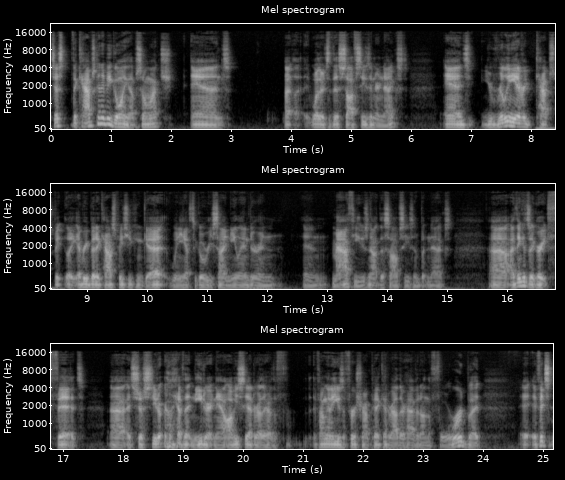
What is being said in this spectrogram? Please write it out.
just the cap's going to be going up so much, and uh, whether it's this off season or next. And you really need every cap space, like every bit of cap space you can get when you have to go re-sign Nylander and and Matthews, not this off season, but next. Uh, I think it's a great fit. Uh, it's just you don't really have that need right now. Obviously, I'd rather have the if I'm going to use a first round pick, I'd rather have it on the forward. But if it's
